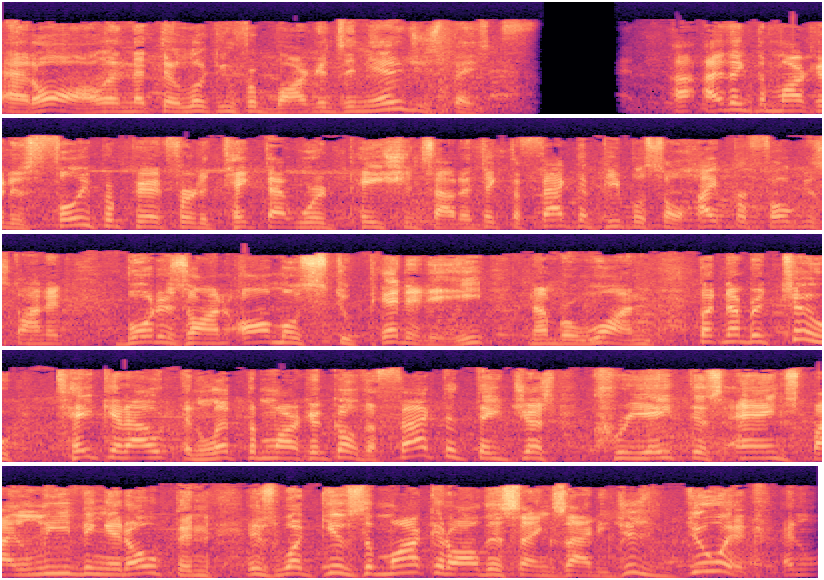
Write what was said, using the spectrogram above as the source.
at all and that they're looking for bargains in the energy space. I think the market is fully prepared for it to take that word patience out. I think the fact that people are so hyper focused on it borders on almost stupidity, number one. But number two, take it out and let the market go. The fact that they just create this angst by leaving it open is what gives the market all this anxiety. Just do it and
